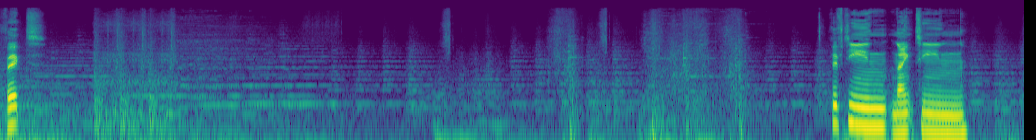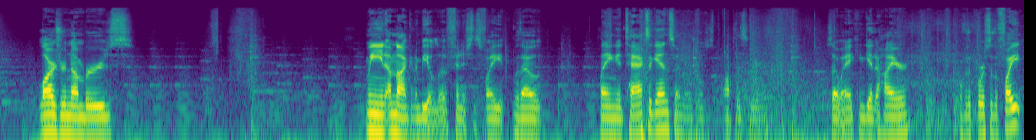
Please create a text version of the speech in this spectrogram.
Perfect. 15, 19, larger numbers. I mean, I'm not going to be able to finish this fight without playing attacks again, so I may as well just pop this here. So that way I can get it higher over the course of the fight.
